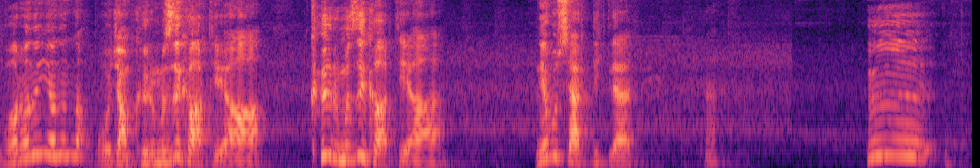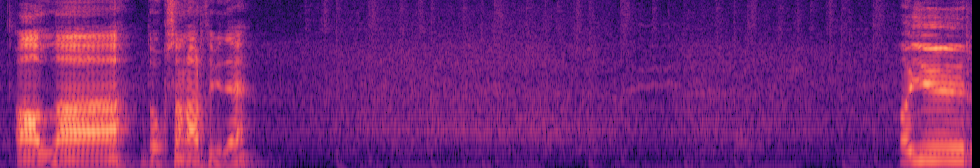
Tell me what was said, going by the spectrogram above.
Varan'ın yanında. Hocam kırmızı kart ya. Kırmızı kart ya. Ne bu sertlikler? Hı. Allah. 90 artı bir de. Hayır.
